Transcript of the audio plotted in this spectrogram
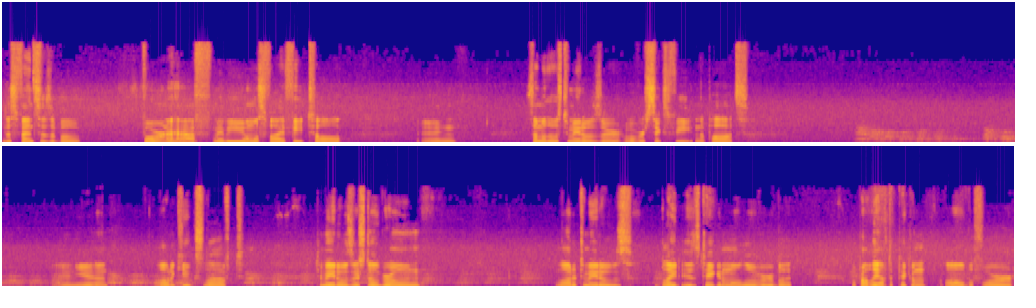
This fence is about four and a half, maybe almost five feet tall. And some of those tomatoes are over six feet in the pots. And yeah, a lot of cukes left. Tomatoes are still growing. A lot of tomatoes. Blight is taking them all over, but we'll probably have to pick them all before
